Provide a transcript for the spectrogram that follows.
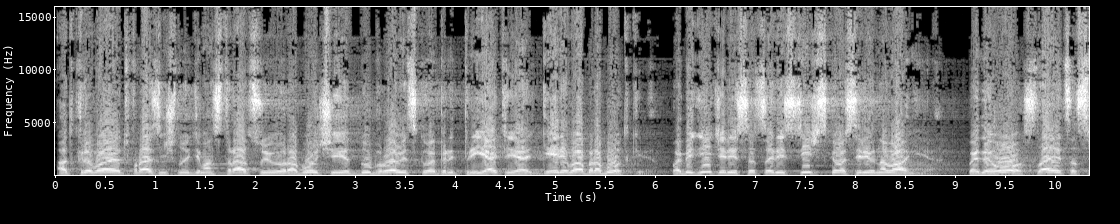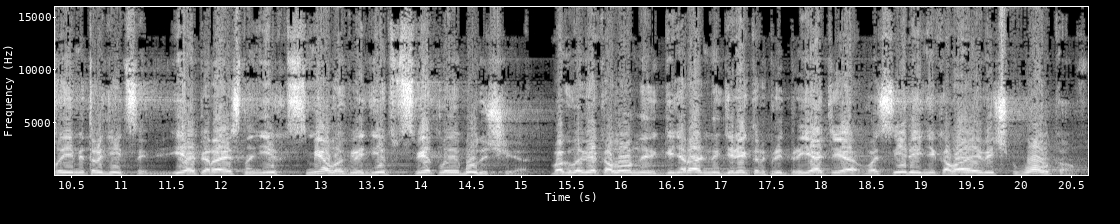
Открывают праздничную демонстрацию рабочие Дубровицкого предприятия деревообработки, победители социалистического соревнования. ПДО славится своими традициями и, опираясь на них, смело глядит в светлое будущее. Во главе колонны генеральный директор предприятия Василий Николаевич Волков.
